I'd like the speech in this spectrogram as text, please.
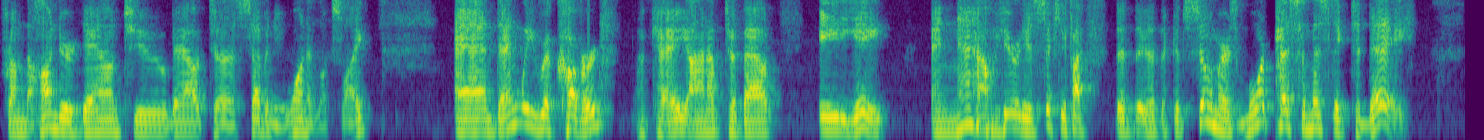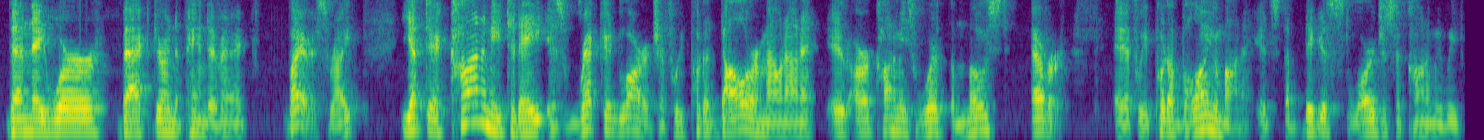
from the 100 down to about uh, 71, it looks like. And then we recovered, okay, on up to about 88. And now here it is 65. The, the, the consumer is more pessimistic today than they were back during the pandemic virus, right? Yet the economy today is record large. If we put a dollar amount on it, it our economy is worth the most ever. If we put a volume on it, it's the biggest, largest economy we've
